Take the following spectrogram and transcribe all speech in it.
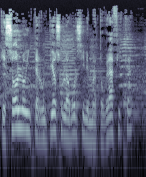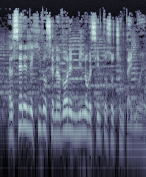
que solo interrumpió su labor cinematográfica al ser elegido senador en 1989.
